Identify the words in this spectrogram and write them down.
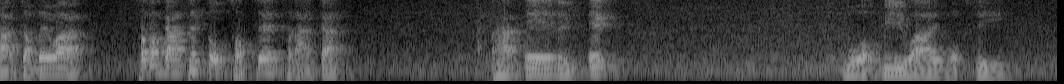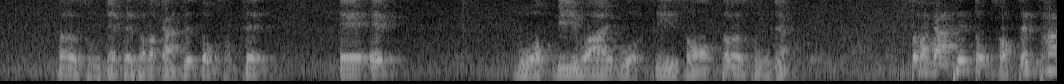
3จำได้ว่า สมการเส้นตรง 2 เส้นขนานกันนะฮะ a 1 x บวก by บวก c เท่ากับศูนย์เนี่ยเป็นสมการเส้นตรงสองเส้น ax บวก by บวก c 2เท่ากับศูนย์เนี่ย สมการเส้นตรงสองเส้นถ้า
